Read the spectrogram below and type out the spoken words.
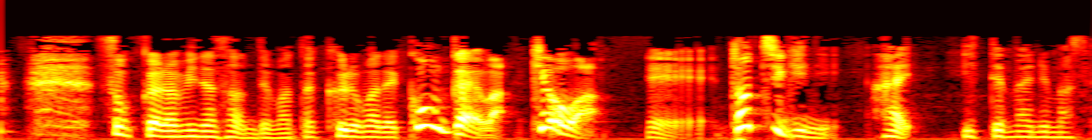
そっから皆さんでまた車で、今回は、今日は、えー、栃木に、はい、行ってまいります。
